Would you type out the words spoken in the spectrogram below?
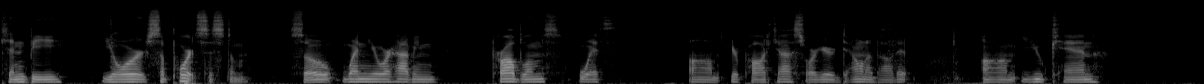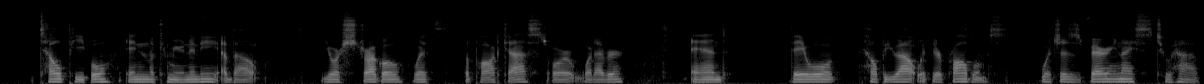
can be your support system. So when you are having problems with um, your podcast or you're down about it, um, you can tell people in the community about your struggle with the podcast or whatever, and they will help you out with your problems, which is very nice to have.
